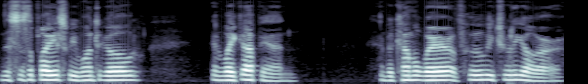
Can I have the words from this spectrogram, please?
This is the place we want to go and wake up in and become aware of who we truly are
